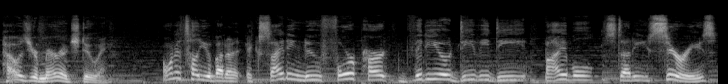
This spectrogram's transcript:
How is your marriage doing? I want to tell you about an exciting new four part video DVD Bible study series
